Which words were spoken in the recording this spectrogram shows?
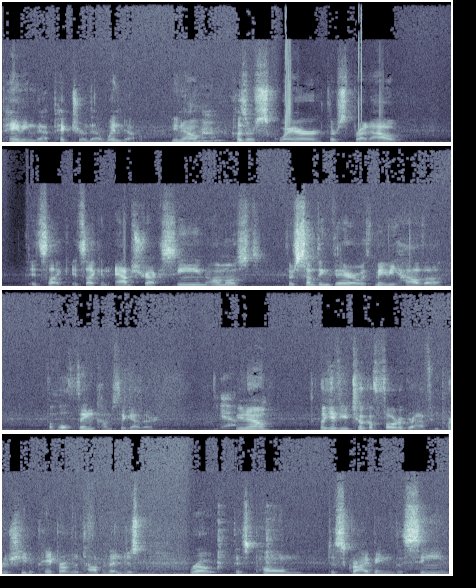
painting that picture, that window. You know, mm-hmm. because they're square, they're spread out. It's like it's like an abstract scene almost. There's something there with maybe how the the whole thing comes together. Yeah. You know? Like if you took a photograph and put a sheet of paper over the top of it and just wrote this poem describing the scene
